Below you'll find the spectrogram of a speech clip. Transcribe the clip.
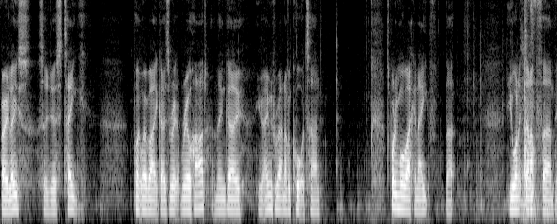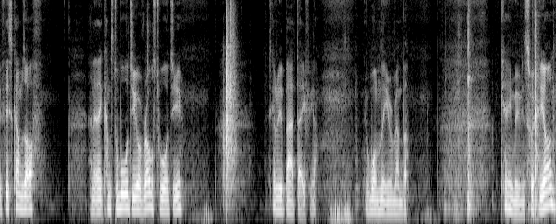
very loose. So just take point whereby it goes real hard and then go, you're aiming for about another quarter turn. It's probably more like an eighth, but you want it done up firm. If this comes off and then it comes towards you or rolls towards you, it's going to be a bad day for you. One that you remember. Okay, moving swiftly on.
